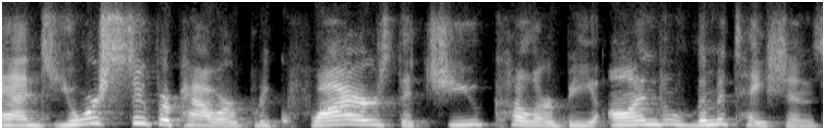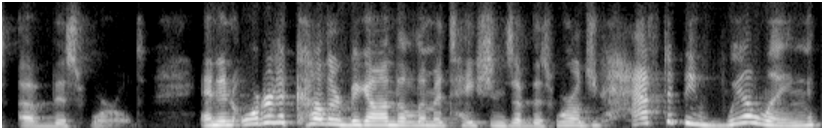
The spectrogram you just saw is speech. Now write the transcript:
And your superpower requires that you color beyond the limitations of this world. And in order to color beyond the limitations of this world, you have to be willing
